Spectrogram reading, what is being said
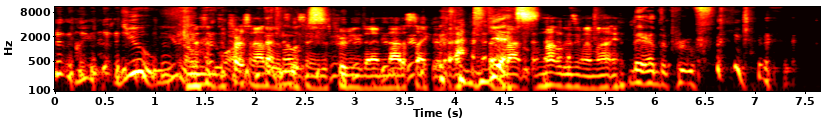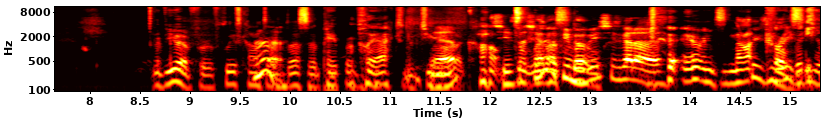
You, you know who the you are. person out there That that's knows. listening is proving that I'm not a psychopath. Yes. I'm, not, I'm not losing my mind. They have the proof. If you have proof, please contact us at paperplayaction at Yeah, gmail.com. she's, to she's let in a us few know movies. She's got a Aaron's not Please no crazy.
